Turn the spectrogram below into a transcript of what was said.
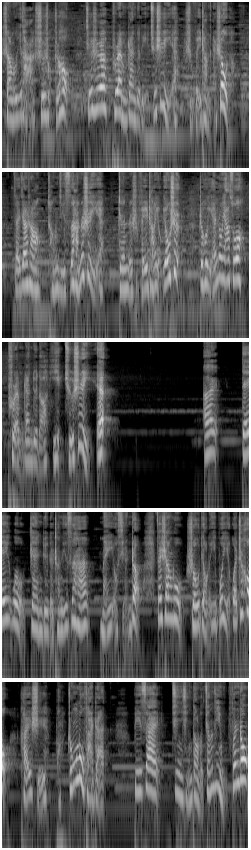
上路一塔失手之后，其实 Prime 战队的野区视野是非常难受的，再加上成吉思汗的视野真的是非常有优势，这会严重压缩 Prime 战队的野区视野。而 Devil 战队的成吉思汗没有闲着，在上路收掉了一波野怪之后，开始往中路发展，比赛。”进行到了将近五分钟，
